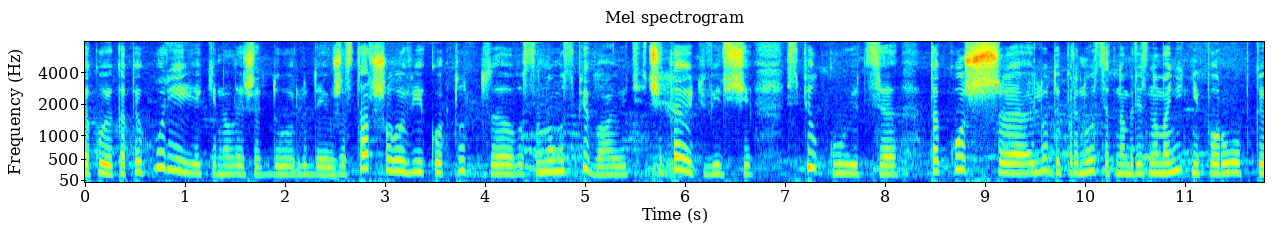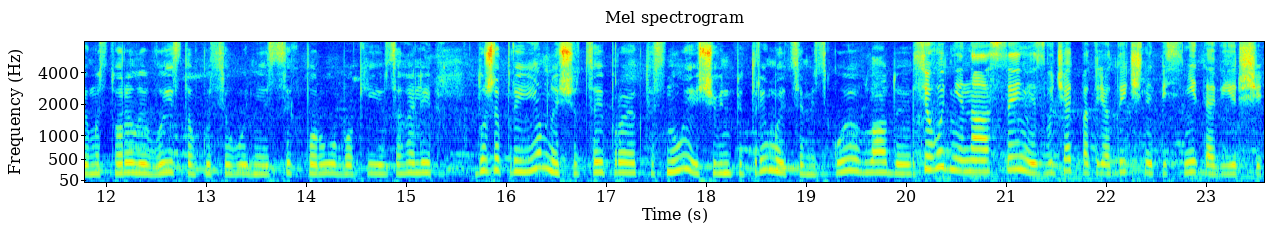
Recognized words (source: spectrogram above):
такої категорії, які належать до людей вже старшого віку. Тут е, в основному співають, читають вірші, спілкуються. Також е, люди приносять нам різноманітні поробки. Ми створили виставку сьогодні з цих поробок. І взагалі дуже приємно, що цей проект існує, що він підтримується міською владою. Сьогодні на сцені звучать патріотичні пісні та вірші.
